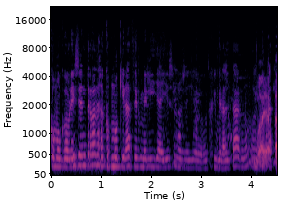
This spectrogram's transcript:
Como cobréis entrada, como quiera hacer Melilla y eso, no sé yo, Gibraltar, ¿no? Vaya.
